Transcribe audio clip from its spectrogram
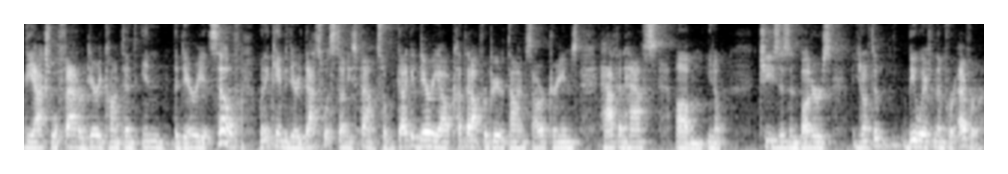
the actual fat or dairy content in the dairy itself when it came to dairy that's what studies found so we've got to get dairy out cut that out for a period of time sour creams half and halves um, you know cheeses and butters. You don't have to be away from them forever.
